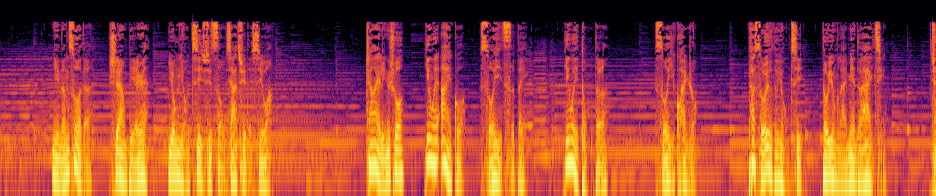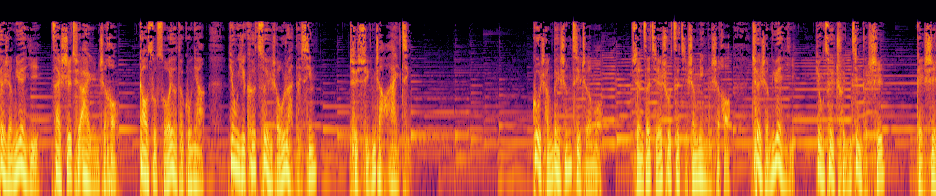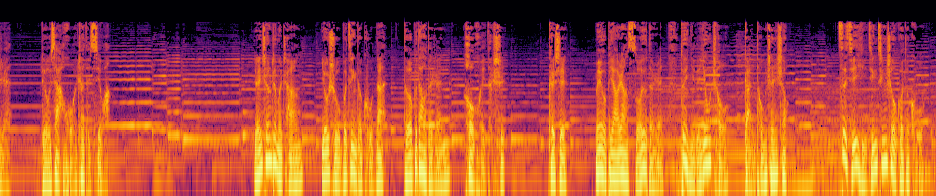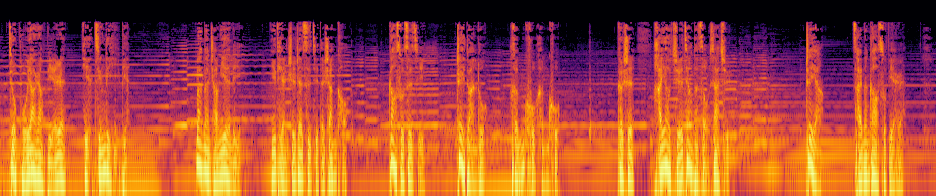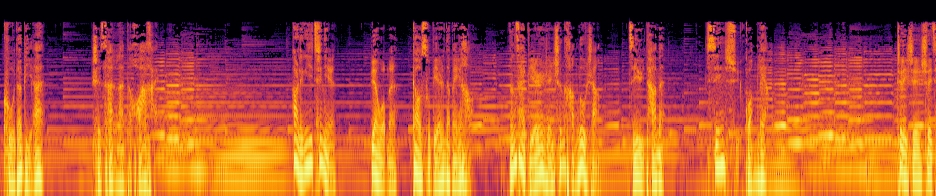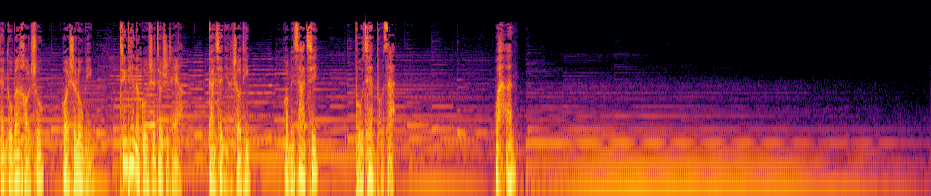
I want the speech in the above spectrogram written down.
你能做的是让别人拥有继续走下去的希望。张爱玲说：“因为爱过，所以慈悲；因为懂得，所以宽容。”他所有的勇气都用来面对爱情，却仍愿意在失去爱人之后，告诉所有的姑娘，用一颗最柔软的心，去寻找爱情。顾城被生计折磨，选择结束自己生命的时候，却仍愿意用最纯净的诗，给世人留下活着的希望。人生这么长。有数不尽的苦难，得不到的人，后悔的事。可是，没有必要让所有的人对你的忧愁感同身受。自己已经经受过的苦，就不要让别人也经历一遍。漫漫长夜里，你舔舐着自己的伤口，告诉自己，这段路很苦很苦。可是，还要倔强的走下去。这样。才能告诉别人，苦的彼岸是灿烂的花海。二零一七年，愿我们告诉别人的美好，能在别人人生航路上给予他们些许光亮。这里是睡前读本好书，我是陆明。今天的故事就是这样，感谢你的收听，我们下期不见不散。晚安。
